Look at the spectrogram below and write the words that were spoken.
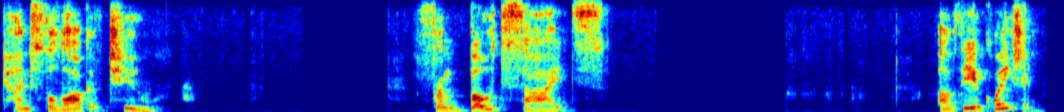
times the log of 2 from both sides of the equation.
